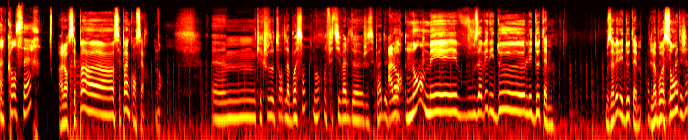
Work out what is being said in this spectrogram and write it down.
Un cancer Alors c'est pas, un- c'est pas un concert, non. Euh, quelque chose autour de la boisson, non? Un festival de, je sais pas, de. bière. Alors non, mais vous avez les deux, les deux thèmes. Vous avez les deux thèmes, la boisson, quoi déjà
